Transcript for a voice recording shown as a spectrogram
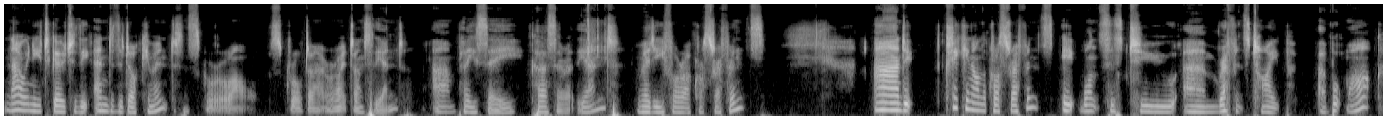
now we need to go to the end of the document and scroll, scroll down right down to the end and place a cursor at the end, ready for our cross-reference. And it, clicking on the cross-reference, it wants us to um, reference type a bookmark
